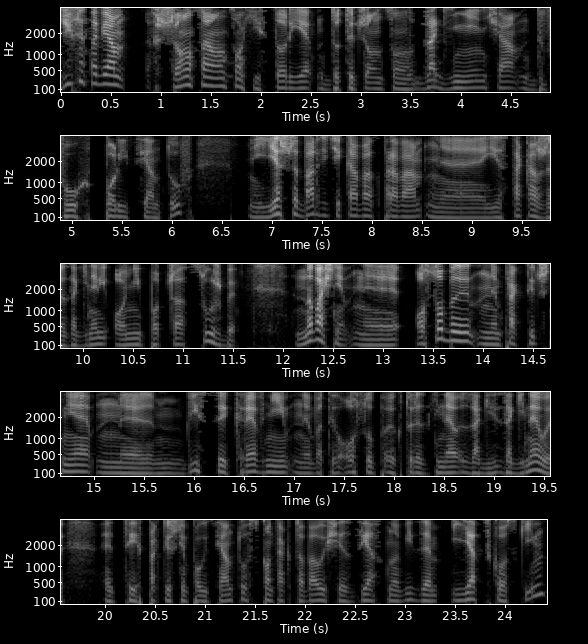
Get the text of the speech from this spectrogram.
Dziś przedstawiam wstrząsającą historię dotyczącą zaginięcia dwóch policjantów. Jeszcze bardziej ciekawa sprawa e, jest taka, że zaginęli oni podczas służby. No właśnie, e, osoby praktycznie bliscy krewni tych osób, które zginęły, zaginęły, e, tych praktycznie policjantów, skontaktowały się z jasnowidzem Jackowskim.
